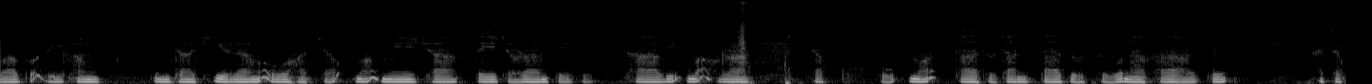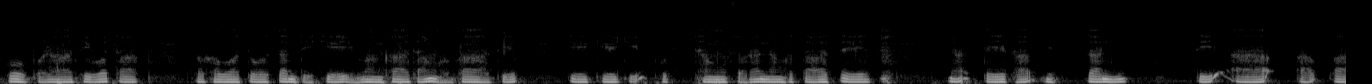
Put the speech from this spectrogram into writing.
วาปริคังอินทาคีลังโอหัจจะมะเมชาเตจรันติสุทาวิมะราจักขุมะตาสุทันตาสุสูนาคาติ อัตโกปราเทวตาภควโตสันติเกอิมังคาทังอภาติเยเกจิพุทธังสรนังคตาเสนะเตขะมิสันติอาอปา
